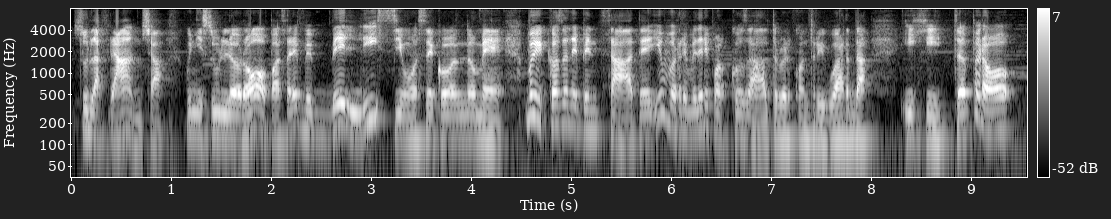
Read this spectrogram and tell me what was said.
sulla Francia quindi sull'Europa sarebbe bellissimo secondo me. Voi che cosa ne pensate? Io vorrei vedere qualcos'altro per quanto riguarda i kit però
